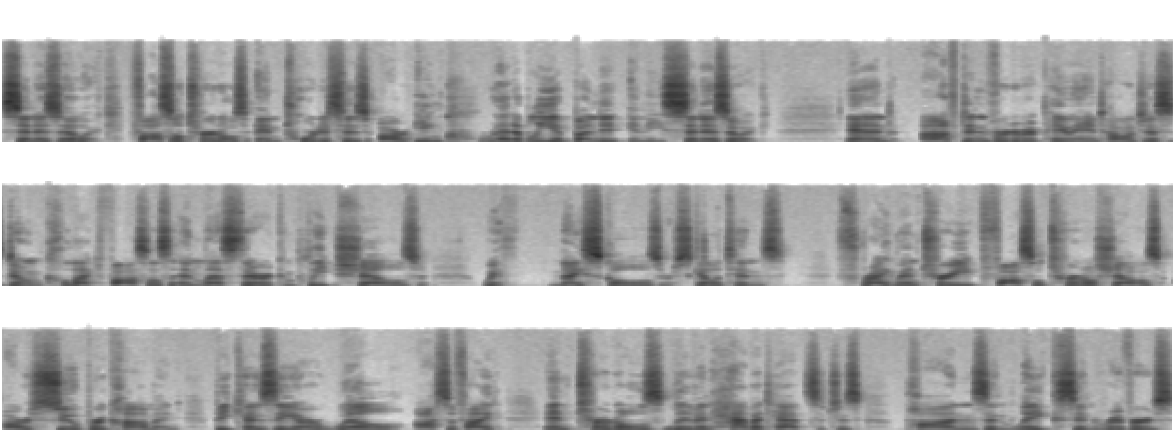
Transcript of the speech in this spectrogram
Cenozoic. Fossil turtles and tortoises are incredibly abundant in the Cenozoic, and often vertebrate paleontologists don't collect fossils unless they're complete shells with nice skulls or skeletons. Fragmentary fossil turtle shells are super common because they are well ossified, and turtles live in habitats such as ponds and lakes and rivers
